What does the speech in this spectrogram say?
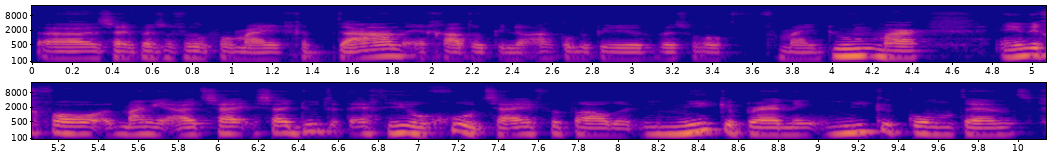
zij heeft best wel veel voor mij gedaan en gaat ook in de aankomende periode best wel wat voor mij doen. Maar in ieder geval, het maakt niet uit, zij, zij doet het echt heel goed. Zij heeft bepaalde unieke branding, unieke content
